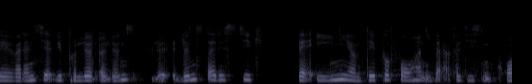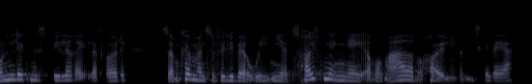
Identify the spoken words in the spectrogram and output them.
øh, hvordan ser vi på løn og løn, lønstatistik, være enige om det på forhånd, i hvert fald de sådan grundlæggende spilleregler for det. Så kan man selvfølgelig være uenig af tolkningen af, og hvor meget og hvor høj løn skal være,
